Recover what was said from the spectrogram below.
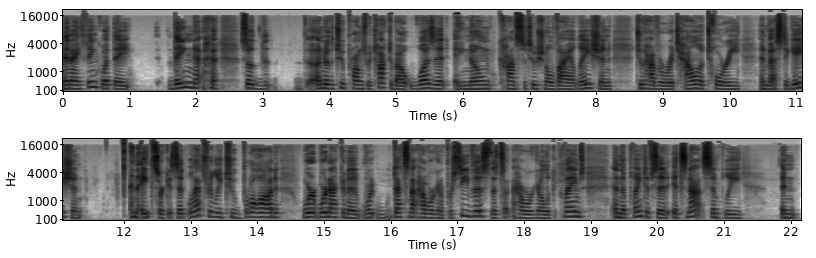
And I think what they they ne- so the, under the two prongs we talked about, was it a known constitutional violation to have a retaliatory investigation? And the Eighth Circuit said, "Well, that's really too broad. We're we're not going to. That's not how we're going to perceive this. That's not how we're going to look at claims." And the plaintiff said, "It's not simply an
